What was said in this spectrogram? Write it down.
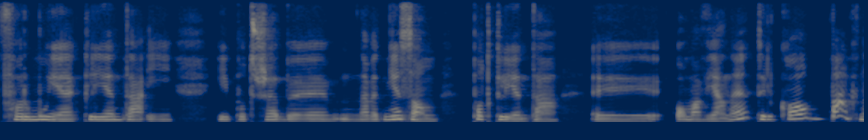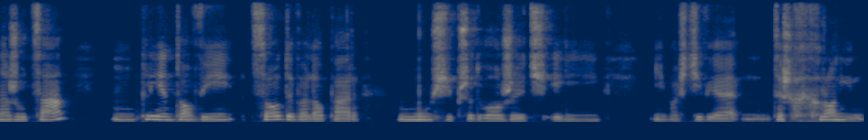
formuje klienta i, i potrzeby nawet nie są pod klienta y, omawiane, tylko bank narzuca mm, klientowi co deweloper musi przedłożyć i, i właściwie też chroni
